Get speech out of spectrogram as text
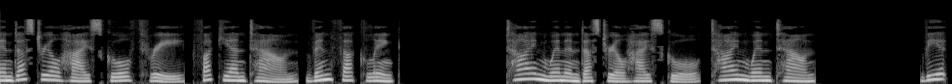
Industrial High School 3, Phuc Yen Town, Vinh Phuc Link Thai Nguyen Industrial High School, Thai Nguyen Town. Viet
